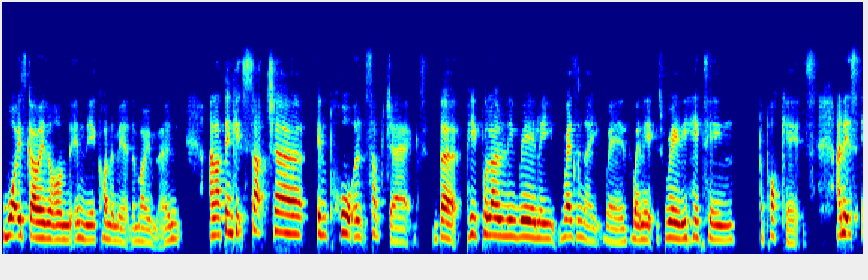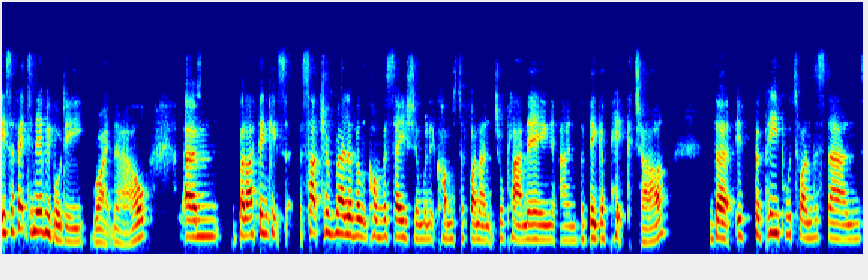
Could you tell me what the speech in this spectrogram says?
what is going on in the economy at the moment. And I think it's such a important subject that people only really resonate with when it's really hitting the pockets, and it's it's affecting everybody right now. Um, but I think it's such a relevant conversation when it comes to financial planning and the bigger picture that if for people to understand,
